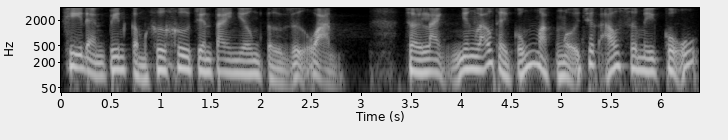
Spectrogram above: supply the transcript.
khi đèn pin cầm khư khư trên tay như ông tử giữ oản. Trời lạnh, nhưng lão thầy cúng mặc mỗi chiếc áo sơ mi cũ,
